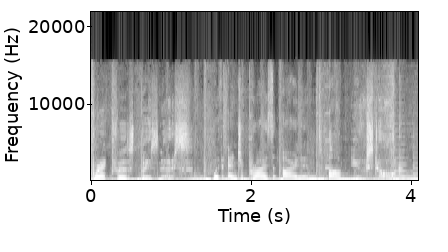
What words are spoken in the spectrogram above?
Breakfast Business with Enterprise Ireland. on Newstalk.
